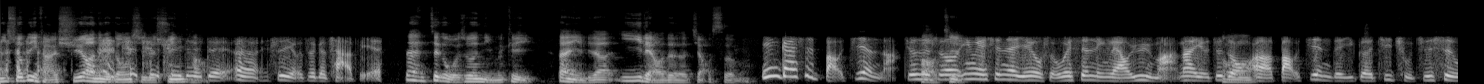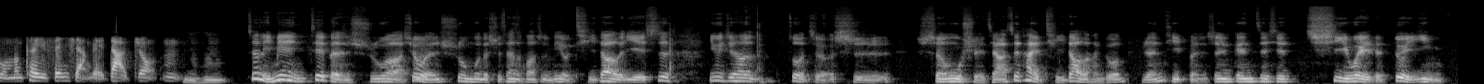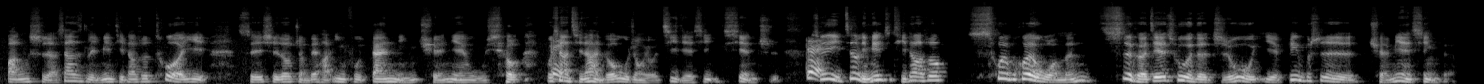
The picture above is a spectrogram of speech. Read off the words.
你说不定反而需要那个东西 的熏陶，对对对，嗯，是有这个差别。但这个我说你们可以扮演比较医疗的角色吗？应该是保健啦，就是说，因为现在也有所谓森林疗愈嘛，那有这种、哦、呃保健的一个基础知识，我们可以分享给大众。嗯嗯哼。这里面这本书啊，《嗅闻树木的十三种方式》里面有提到了，也是因为就像作者是生物学家，所以他也提到了很多人体本身跟这些气味的对应方式啊，像是里面提到说，唾液随时都准备好应付单宁，全年无休，不像其他很多物种有季节性限制。对，所以这里面就提到说，会不会我们适合接触的植物也并不是全面性的？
